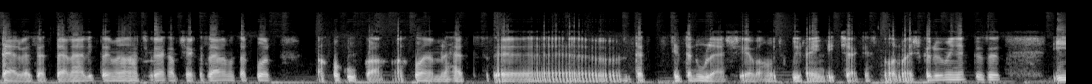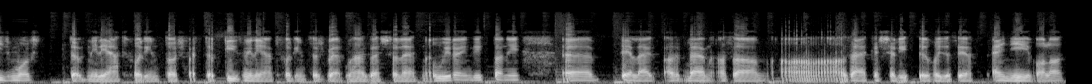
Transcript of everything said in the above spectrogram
tervezettel leállítani, mert ha csak elkapcsolják az áramot, akkor akkor kuka, akkor nem lehet, tehát szinte nulla esélye van, hogy újraindítsák ezt normális körülmények között. Így most több milliárd forintos, vagy több tíz milliárd forintos beruházással lehetne újraindítani. Tényleg az a, a, az elkeserítő, hogy azért ennyi év alatt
